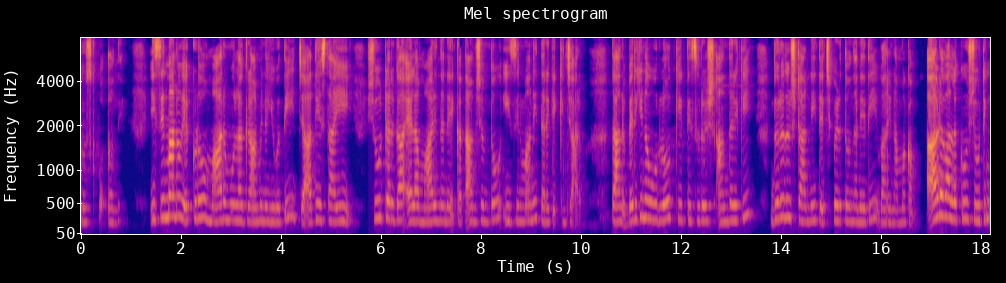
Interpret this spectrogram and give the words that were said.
దూసుకుపోతోంది. ఈ సినిమాను ఎక్కడో మారుమూల గ్రామీణ యువతి జాతీయ స్థాయి షూటర్గా ఎలా మారిందనే కథాంశంతో ఈ సినిమాని తెరకెక్కించారు. తాను పెరిగిన ఊర్లో కీర్తి సురేష్ అందరికీ దురదృష్టాన్ని తెచ్చిపెడుతోందనేది వారి నమ్మకం. ఆడవాళ్ళకు షూటింగ్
